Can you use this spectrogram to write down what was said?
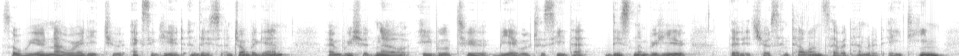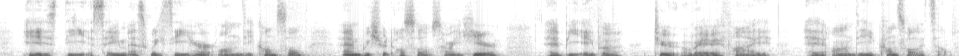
So we are now ready to execute this jump again. And we should now able to be able to see that this number here that it shows in Talend 718 is the same as we see here on the console. And we should also, sorry, here uh, be able to verify uh, on the console itself.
